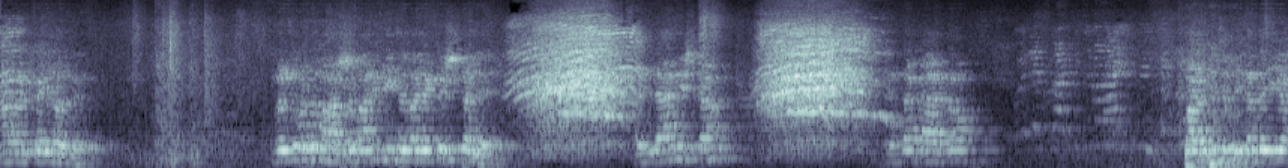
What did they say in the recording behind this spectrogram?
ആ ഒരു കൈ നോക്ക്. നിങ്ങൾക്ക് ഇവിടുത്തെ മാഷന്മാരും ടീച്ചർമാരെയൊക്കെ ഇഷ്ടമല്ലേ എല്ലാവരും ഇഷ്ടം? എന്താ കാരണം? പഠിപ്പിച്ച് പിന്നെന്താ ചെയ്യാ?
